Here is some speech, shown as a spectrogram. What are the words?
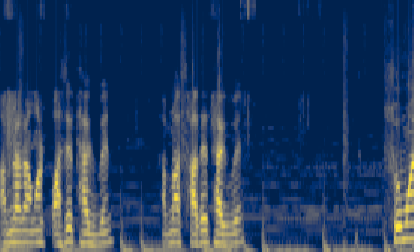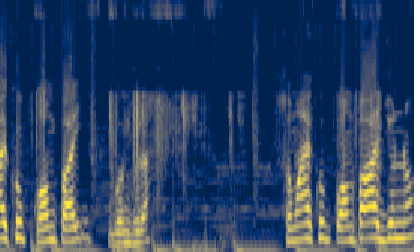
আপনারা আমার পাশে থাকবেন, আপনার সাথে থাকবেন। সময় খুব কম পাই, বন্ধুরা। সময় খুব কম পাওয়ার জন্য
